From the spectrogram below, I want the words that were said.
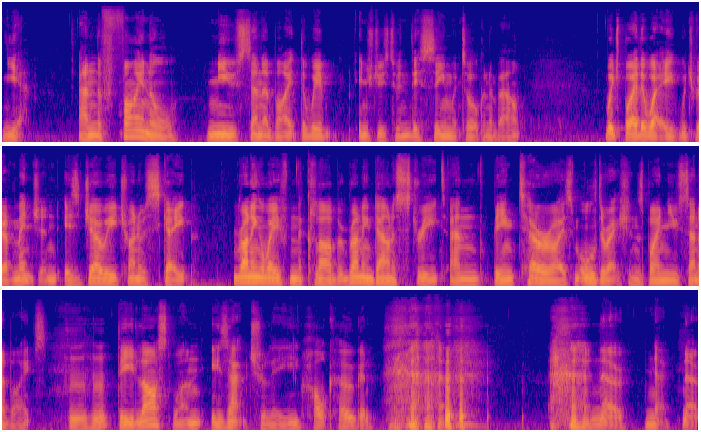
Yeah. And the final new Cenobite that we're introduced to in this scene we're talking about, which, by the way, which we have mentioned, is Joey trying to escape, running away from the club, running down a street, and being terrorized from all directions by new Cenobites. Mm-hmm. The last one is actually Hulk Hogan. no, no. no.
